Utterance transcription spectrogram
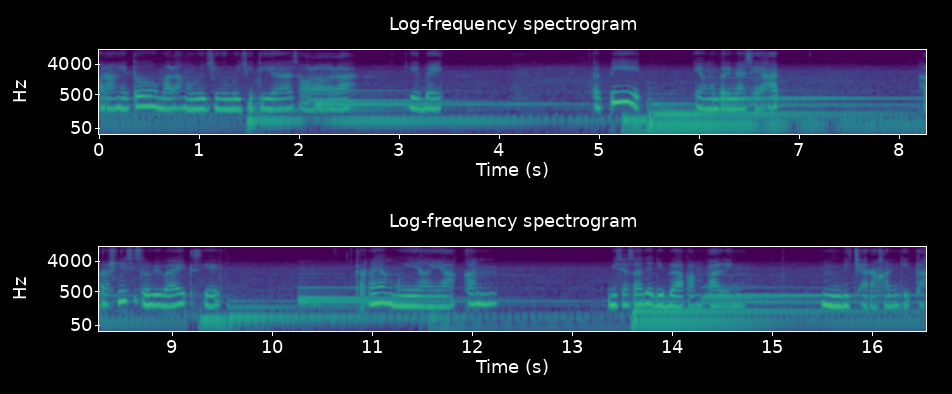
orang itu malah ngemuji-ngemuji dia seolah-olah dia baik. Tapi yang memberi nasihat harusnya sih lebih baik sih karena yang mengiyakan bisa saja di belakang paling membicarakan kita.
